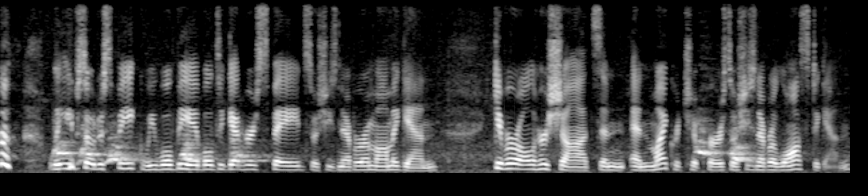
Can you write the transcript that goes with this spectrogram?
leave, so to speak, we will be able to get her spayed so she's never a mom again give her all her shots and, and microchip her so she's never lost again.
